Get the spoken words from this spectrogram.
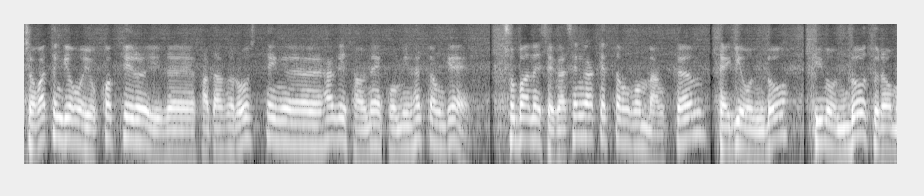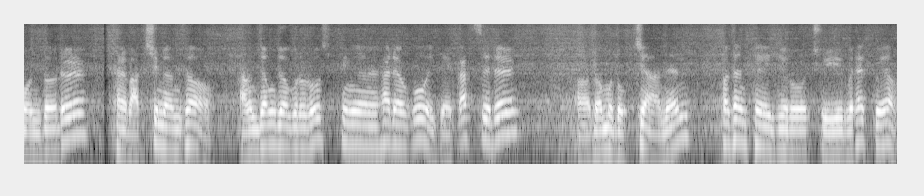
저 같은 경우 이 커피를 이제 받아서 로스팅을 하기 전에 고민했던 게 초반에 제가 생각했던 것만큼 배기 온도, 빈 온도, 드럼 온도를 잘 맞추면서 안정적으로 로스팅을 하려고 이제 가스를 어, 너무 높지 않은 퍼센테이지로 주입을 했고요.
